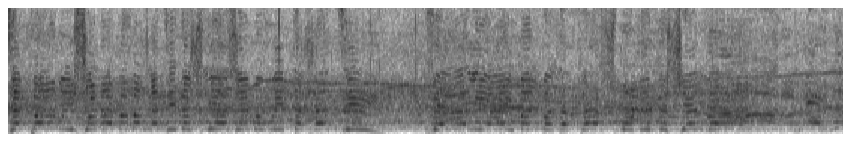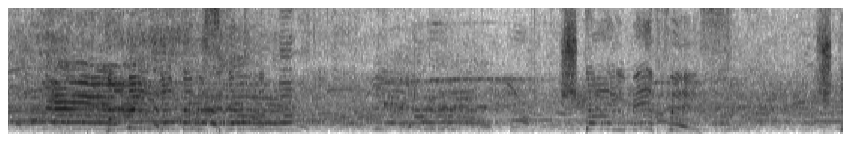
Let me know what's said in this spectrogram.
זה פעם ראשונה במחצית השנייה שהם עוברים את החצי! ועלי איימן בדקה 87 גומר כאן את המשחק! 2-0! 2-0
